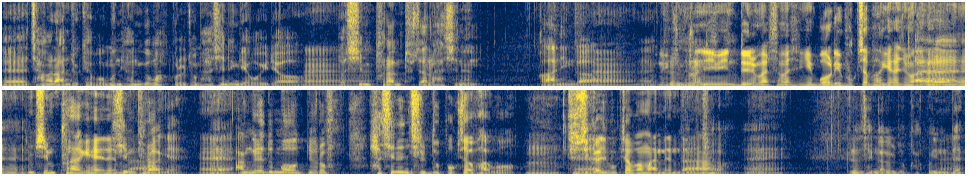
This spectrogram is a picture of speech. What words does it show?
에, 장을 안 좋게 보면 현금 확보를 좀 하시는 게 오히려 네. 또 심플한 투자를 하시는 거 아닌가 아, 네, 우리 그런 생각이. 늘 말씀하시는 게 머리 복잡하게 하지 마라. 네, 네. 좀 심플하게 해야 된다. 심플하게. 네. 예, 안 그래도 뭐 여러분 하시는 일도 복잡하고 음, 주식까지 복잡하면 안 된다. 네. 그렇죠. 예. 네. 그런 생각을 좀 갖고 있는데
